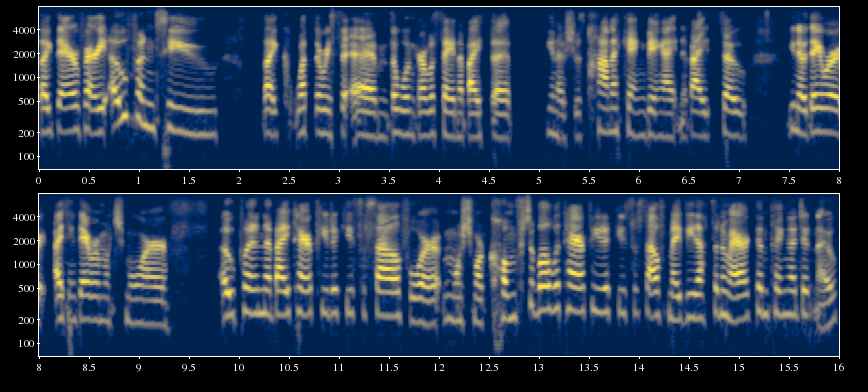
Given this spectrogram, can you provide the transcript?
like they're very open to like what was um the one girl was saying about the you know she was panicking being out and about so you know they were i think they were much more open about therapeutic use of self or much more comfortable with therapeutic use of self. Maybe that's an American thing, I don't know.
